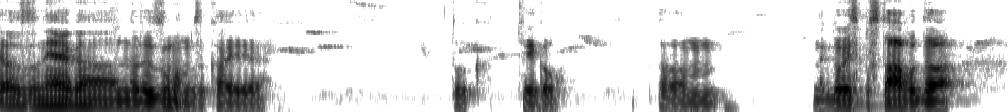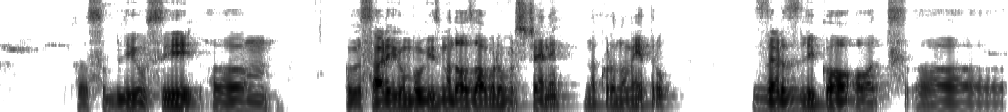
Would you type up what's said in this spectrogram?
jaz za njega ne razumem, zakaj je tako tvegal. Um, nekdo je izpostavil, da so bili vsi um, kolesari Jumbo Vizma dosti dobro vrščeni na kronometru, za razliko od uh,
